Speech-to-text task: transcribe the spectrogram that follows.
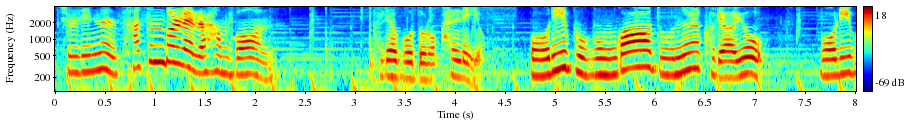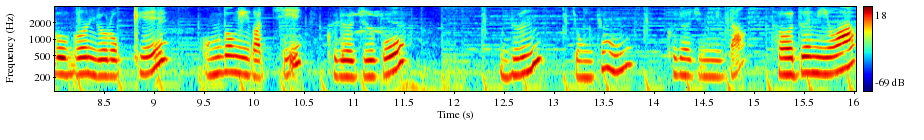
줄리는 사슴벌레를 한번 그려보도록 할래요. 머리 부분과 눈을 그려요. 머리 부분 이렇게 엉덩이 같이 그려주고 눈 쫑쫑 그려줍니다. 더듬이와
